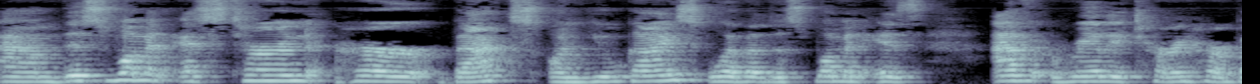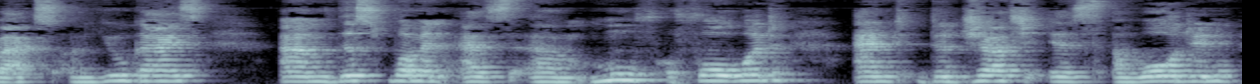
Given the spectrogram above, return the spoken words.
um this woman has turned her backs on you guys. Whoever this woman is i've really turned her backs on you guys. Um this woman has um moved forward and the judge is awarding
